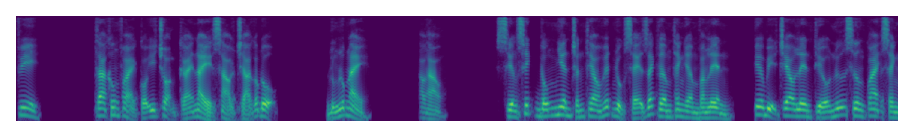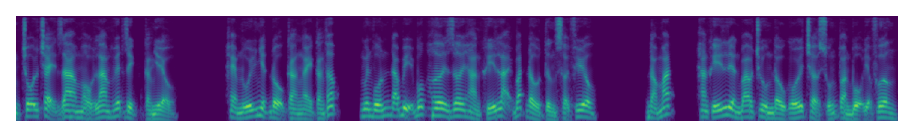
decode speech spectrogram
Phi, ta không phải có ý chọn cái này xảo trá góc độ. Đúng lúc này, hào hào, xiềng xích bỗng nhiên chấn theo huyết nhục xé rách âm thanh âm vang lên, kia bị treo lên thiếu nữ xương quai xanh trỗi chạy ra màu lam huyết dịch càng nhiều hẻm núi nhiệt độ càng ngày càng thấp, nguyên vốn đã bị bốc hơi rơi hàn khí lại bắt đầu từng sợi phiêu. Đảo mắt, hàn khí liền bao trùm đầu gối trở xuống toàn bộ địa phương.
